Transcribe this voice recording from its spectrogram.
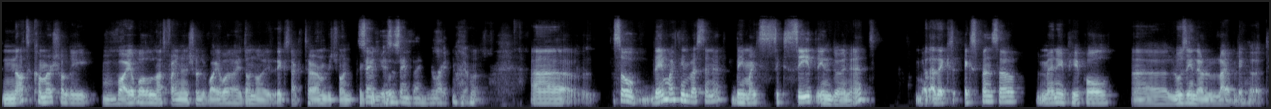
not commercially viable, not financially viable. I don't know the exact term, which one. Same, it's the same thing. You're right. uh, so they might invest in it. They might succeed in doing it, but at the ex- expense of many people uh, losing their livelihood.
